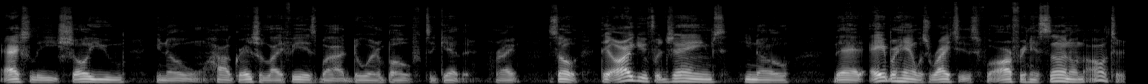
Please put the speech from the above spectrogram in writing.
actually show you, you know, how great your life is by doing both together, right? So they argue for James, you know, that Abraham was righteous for offering his son on the altar.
